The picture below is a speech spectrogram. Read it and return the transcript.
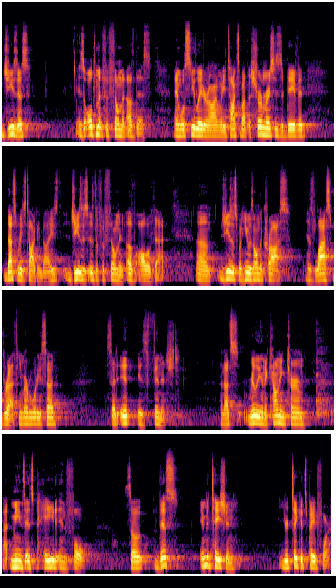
Jesus is the ultimate fulfillment of this. And we'll see later on when he talks about the sure mercies of David, that's what he's talking about. He's, Jesus is the fulfillment of all of that. Um, Jesus, when he was on the cross, his last breath, you remember what he said? He said, It is finished. And that's really an accounting term that means it's paid in full. So, this invitation, your ticket's paid for.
